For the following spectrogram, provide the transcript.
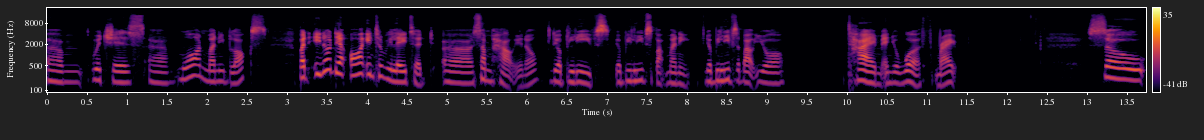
um, which is uh, more on money blocks. But you know, they're all interrelated uh, somehow, you know, your beliefs, your beliefs about money, your beliefs about your time and your worth, right? So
